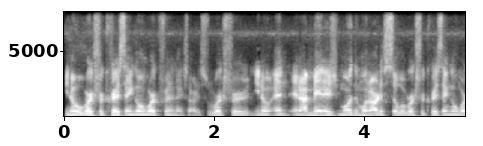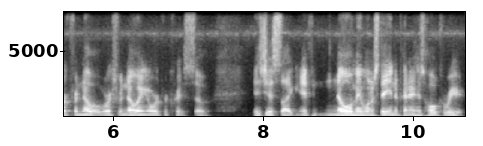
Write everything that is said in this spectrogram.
you know what works for Chris ain't gonna work for the next artist. What works for you know and and I manage more than one artist, so what works for Chris ain't gonna work for Noah. What works for Noah ain't gonna work for Chris. So it's just like if Noah may want to stay independent his whole career,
